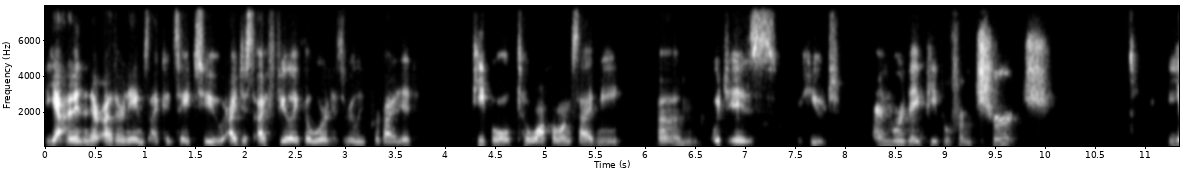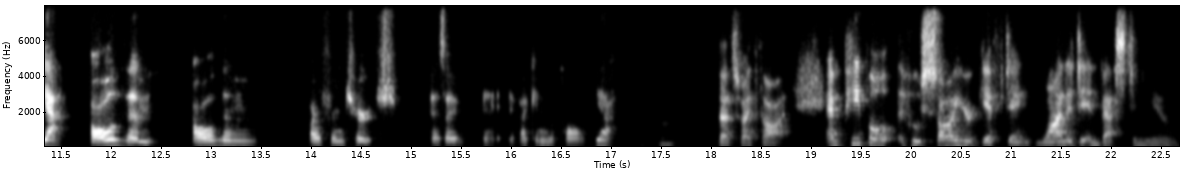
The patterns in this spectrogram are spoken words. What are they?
yeah i mean there are other names i could say too. I just i feel like the lord has really provided people to walk alongside me um, which is huge. And were they people from church? Yeah, all of them. All of them are from church, as I, if I can recall. Yeah. Mm-hmm. That's what I thought. And people who saw your gifting wanted to invest in you,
